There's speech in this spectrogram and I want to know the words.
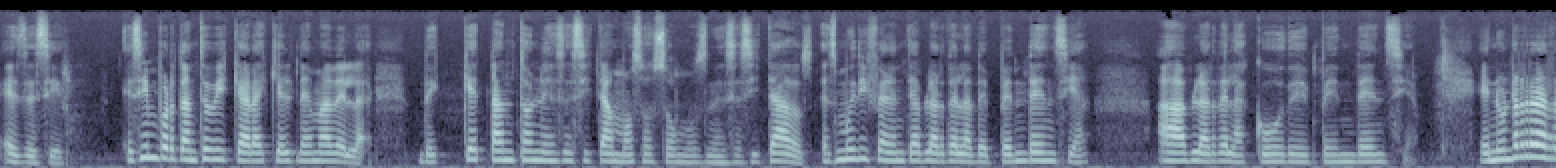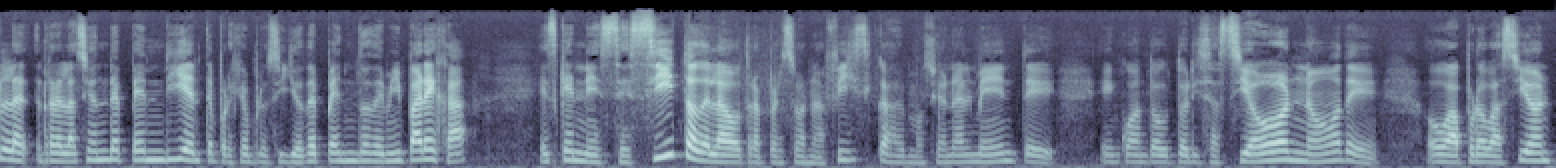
Es decir, es importante ubicar aquí el tema de la de qué tanto necesitamos o somos necesitados. Es muy diferente hablar de la dependencia a hablar de la codependencia. En una relación dependiente, por ejemplo, si yo dependo de mi pareja, es que necesito de la otra persona física, emocionalmente, en cuanto a autorización, ¿no? De o aprobación.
